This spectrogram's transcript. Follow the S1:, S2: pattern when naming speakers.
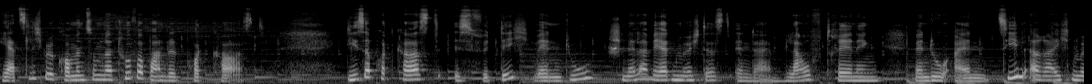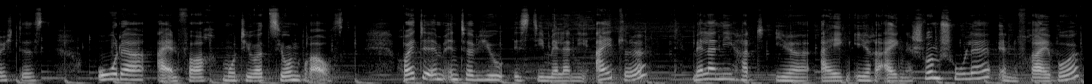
S1: Herzlich willkommen zum Naturverbandelt Podcast. Dieser Podcast ist für dich, wenn du schneller werden möchtest in deinem Lauftraining, wenn du ein Ziel erreichen möchtest oder einfach Motivation brauchst. Heute im Interview ist die Melanie Eitel. Melanie hat ihr, ihre eigene Schwimmschule in Freiburg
